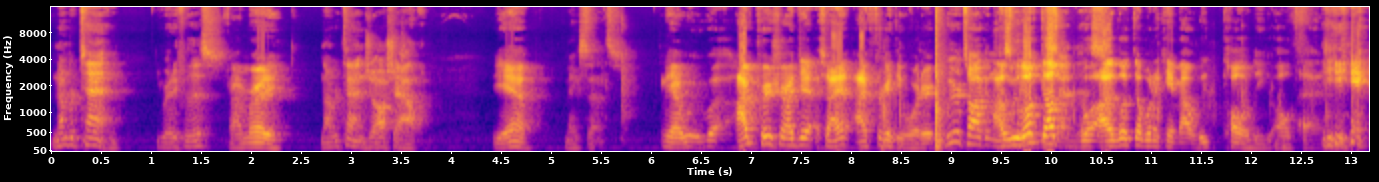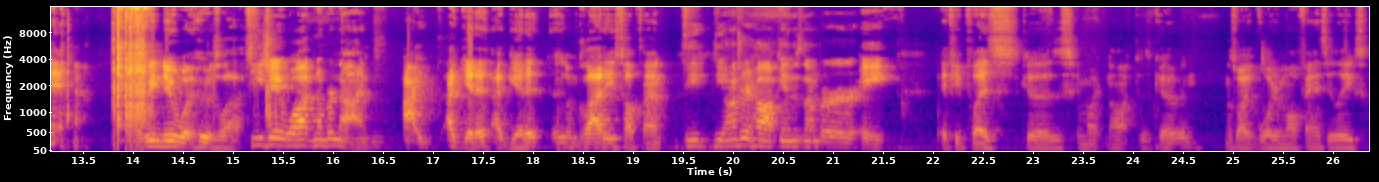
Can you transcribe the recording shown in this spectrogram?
Number 10, you ready for this? I'm ready. Number 10, Josh Allen. Yeah, Makes sense. yeah. we- we- I'm pretty sure I did. So I, I forget the order. We were talking Uh, we looked up. Well, I looked up when it came out. We called the all ten. yeah. So we knew what who was left. TJ Watt, number 9. I, I get it. I get it. I'm glad he's top ten. De- DeAndre Hopkins, number 8. If he plays, because he might not, because of COVID. That's why I avoid him all fancy leagues.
